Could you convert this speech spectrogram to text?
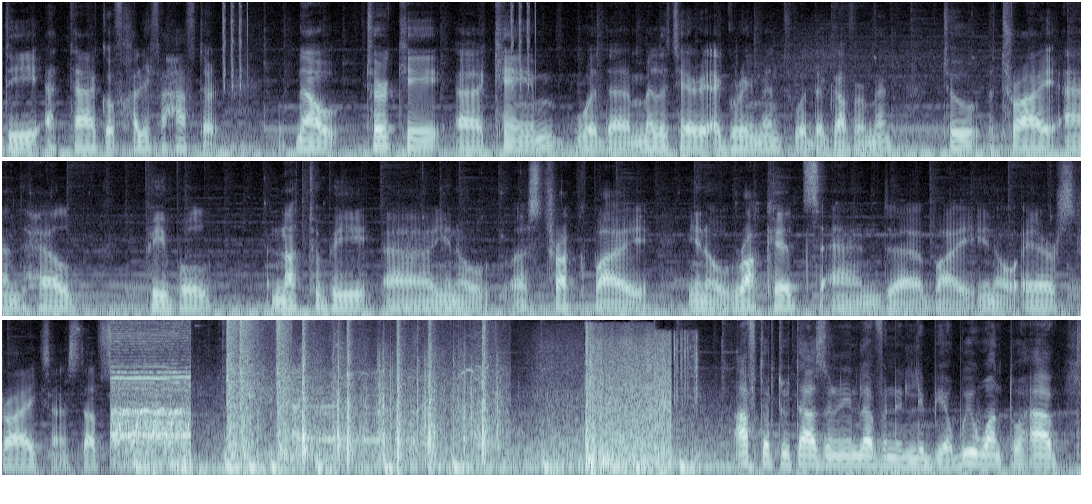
the attack of Khalifa Haftar. Now, Turkey uh, came with a military agreement with the government to try and help people not to be, uh, you know, uh, struck by, you know, rockets and uh, by, you know, air strikes and stuff. After 2011 in Libya, we want to have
